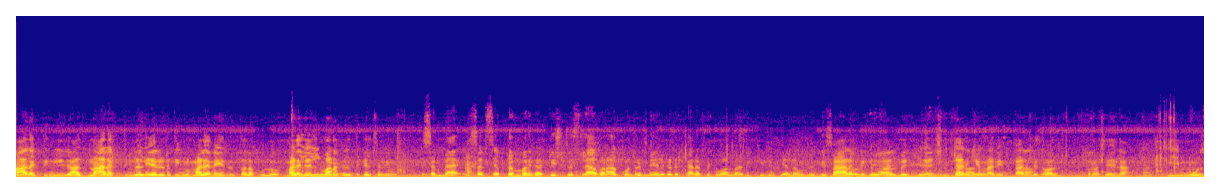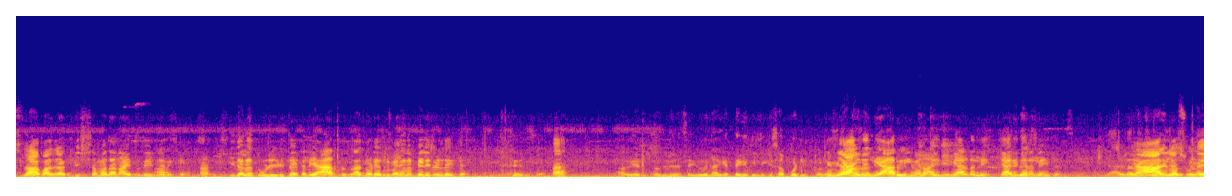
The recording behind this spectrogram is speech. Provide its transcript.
ನಾಲ್ಕು ತಿಂಗಳು. ಈಗ ಅದು ನಾಲ್ಕು ತಿಂಗಳಲ್ಲಿ ಎರಡು ತಿಂಗಳು ಮಳೆನೇ ಇರುತ್ತಲ್ಲ ಫುಲ್ಲು ಮಳೆಲಿ ಎಲ್ಲಿ ಮಾಡೋಕ್ಕಾಗುತ್ತೆ ಕೆಲಸ ನೀವು? ಸರ್ ಮ್ಯಾ ಸರ್ ಸೆಪ್ಟೆಂಬರ್ಗೆ ಅಟ್ಲೀಸ್ಟ್ ಸ್ಲ್ಯಾಬರ್ ಹಾಕೊಂಡ್ರೆ ಮೇಲ್ಗಡೆ ಪ್ಯಾರಾಪಿಟ್ ವಾಲ್ ಅದಕ್ಕೆ ಇದಕ್ಕೆಲ್ಲ ಒಂದು ಪ್ಯಾರಾಪಿಟ್ ವಾಲ್ ಬೇಕಿದ್ರೆ ನಿಧಾನಕ್ಕೆ ಮಾರಿ. ಪ್ಯಾರಾಪಿಟ್ ವಾಲ್ ಸಮಸ್ಯೆ ಇಲ್ಲ. ಈ ಮೂರು ಸ್ಲಾಬ್ ಆದ್ರೆ ಅಟ್ಲೀಸ್ಟ್ ಸಮಾಧಾನ ಆಯ್ತದೆ ಈ ಜನಕ್ಕೆ. ಹಾ? ಇದೆಲ್ಲ ಧೂಳು ಹಿಡಿತೈತೆ ಯಾರು ಅದು ನೋಡಿ ಅದ್ರ ಮೇಲೆಲ್ಲ ಬೆಳೆ ಬೆಳೆದೈತೆ. ಅವ್ರು ಅವೇನು ತೊಂದರೆ ಸರ್. ಇವ್ರು ನನಗೆ ತೆಗೆದು ಇಲ್ಲಿಗೆ ಸಪೋರ್ಟ್ ಇಟ್ಕೊಳ್ಳಿ. ನಿಮ್ಮ ಯಾರಲ್ಲಿ ಯಾರು ಇಲ್ವೇನೋ? ನಿಮ್ಮ ಯಾರಲ್ಲಿ ಯಾರಿದಾರಲ್ಲಿ ಯಾರಿಲ್ಲ ಸುಮ್ಮನೆ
